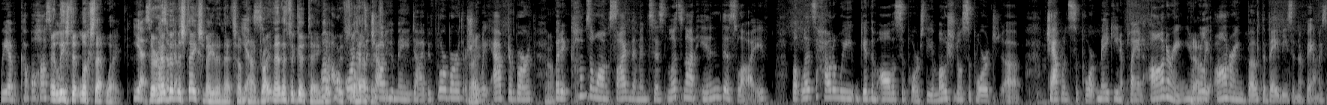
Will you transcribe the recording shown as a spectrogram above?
We have a couple hospitals. At least it looks that way. yes. There well, have been mistakes made in that sometimes, Yes. right? That's a good thing, Well, but or, it still or there's happens. a child who may die before birth or Right. shortly after birth, Yeah. but it comes alongside them and says, let's not end this life, but let's, how do we give them all the supports, the emotional support, uh, chaplain support, making a plan, honoring, you know, Yeah. really honoring both the babies and their families.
